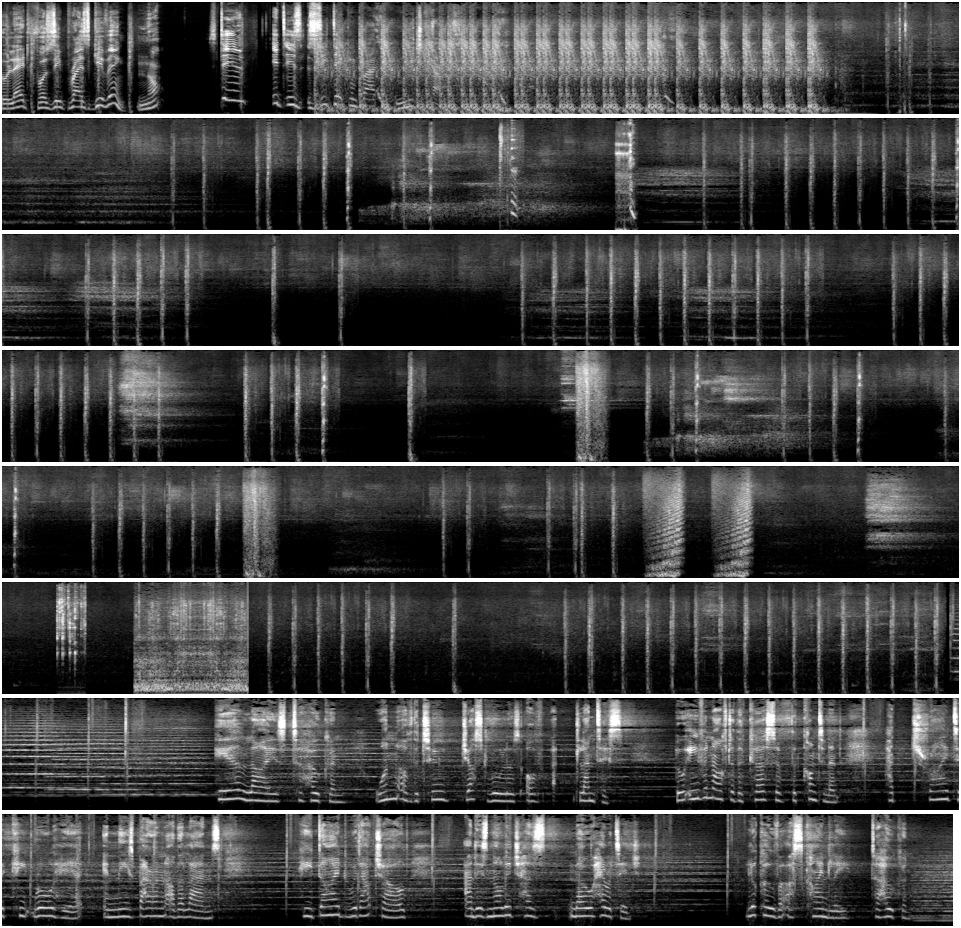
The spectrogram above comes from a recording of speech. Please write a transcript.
little late for the prize giving, no? Still, it is the taking part which counts. Lies Tihocan, one of the two just rulers of Atlantis, who even after the curse of the continent had tried to keep rule here in these barren other lands. He died without child, and his knowledge has no heritage. Look over us kindly, Tihocan.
